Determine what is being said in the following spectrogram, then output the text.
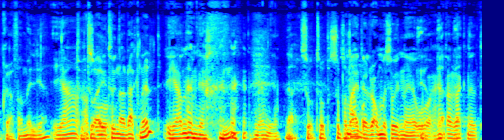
okra familie. Ja, du, altså... Du er ju tunna Ragnhild. Ja, nemlig. Mm. nämligen. Ja, så, så, så på mig. Så om så inne och hämta ja. Ragnhild.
